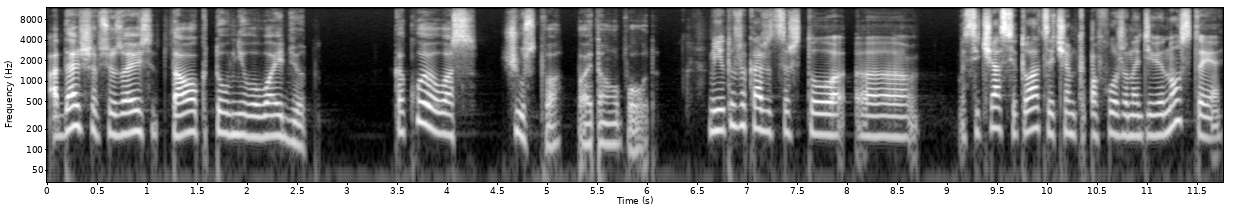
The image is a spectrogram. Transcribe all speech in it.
а дальше все зависит от того, кто в него войдет. Какое у вас чувство по этому поводу? Мне тоже кажется, что э, сейчас ситуация чем-то похожа на 90-е,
